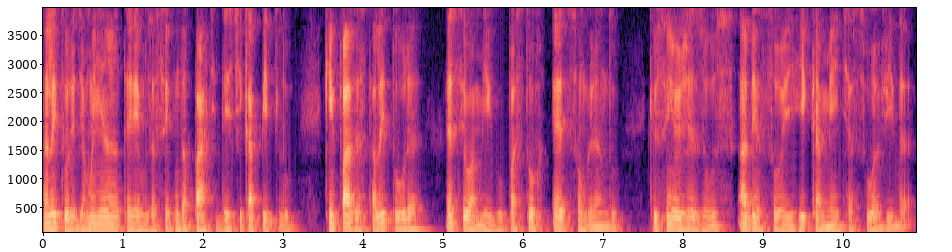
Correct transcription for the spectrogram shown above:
Na leitura de amanhã teremos a segunda parte deste capítulo. Quem faz esta leitura é seu amigo, pastor Edson Grando. Que o Senhor Jesus abençoe ricamente a sua vida.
